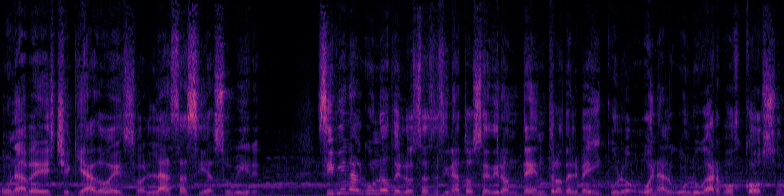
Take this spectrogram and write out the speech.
Una vez chequeado eso, las hacía subir. Si bien algunos de los asesinatos se dieron dentro del vehículo o en algún lugar boscoso,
